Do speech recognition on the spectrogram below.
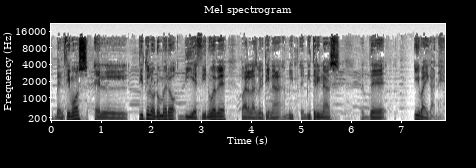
vencimos el título número 19 para las vitrina- vit- vitrinas de Ibaigane.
